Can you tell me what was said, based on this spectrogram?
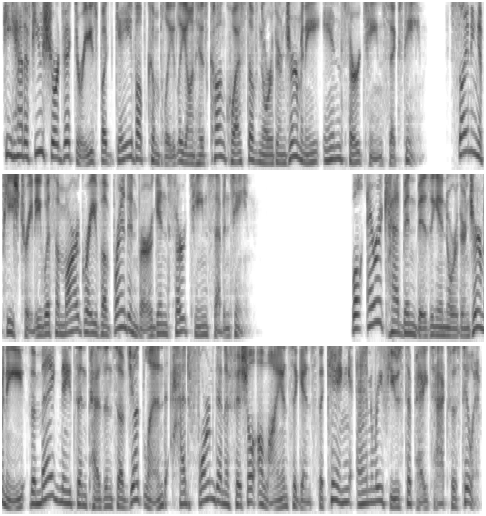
He had a few short victories but gave up completely on his conquest of northern Germany in 1316 signing a peace treaty with the Margrave of Brandenburg in 1317. While Erik had been busy in northern Germany, the magnates and peasants of Jutland had formed an official alliance against the king and refused to pay taxes to him.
